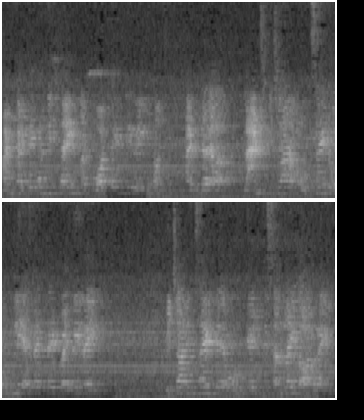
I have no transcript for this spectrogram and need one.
and had taken the time at what time the rain comes and uh, plants which are outside only affected by the rain which are inside they won't get the sunlight or rain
